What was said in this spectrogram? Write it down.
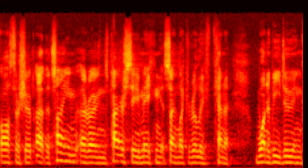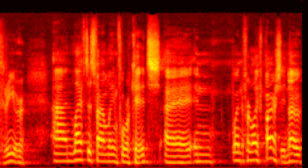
authorship at the time around piracy, making it sound like a really kind of wannabe doing career, and left his family and four kids uh, went for life piracy. Now,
